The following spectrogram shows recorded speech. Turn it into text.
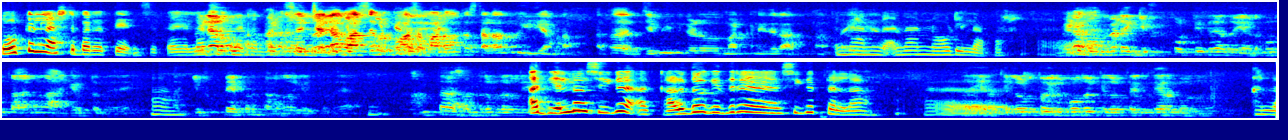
ಟೋಟಲ್ ಅಷ್ಟು ಬರುತ್ತೆ ಅನ್ಸುತ್ತೆ. ಎಲ್ಲ ಸರ್ವೆ ನಂಬರ್ ನಾನು ನಾನು ನೋಡಿಲ್ಲಪ್ಪ ಅದೆಲ್ಲೋ ಸಿಗ ಅದು ಕಳೆದೋಗಿದ್ರೆ ಸಿಗುತ್ತಲ್ಲ. ಅಲ್ಲ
